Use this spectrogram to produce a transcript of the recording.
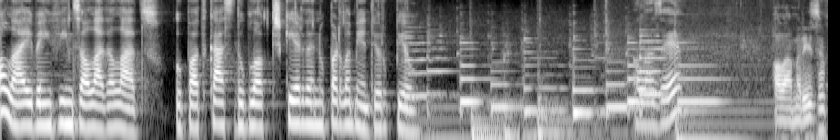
Olá e bem-vindos ao Lado a Lado, o podcast do Bloco de Esquerda no Parlamento Europeu. Olá, Zé. Olá, Marisa.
